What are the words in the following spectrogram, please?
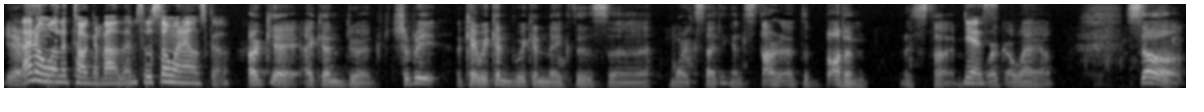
Yeah. I don't want to talk about them, so someone else go. Okay, I can do it. Should we? Okay, we can we can make this uh, more exciting and start at the bottom this time. Yes. Work our way up. So,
